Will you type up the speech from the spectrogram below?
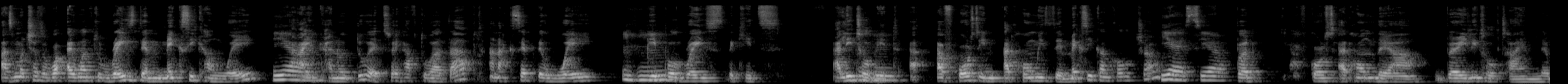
as much as I want to raise them Mexican way, Yeah. I cannot do it. So I have to adapt and accept the way Mm-hmm. people raise the kids a little bit. Uh, Of course, in at home is the Mexican culture, yes yeah but of course at home they are very little time. They're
